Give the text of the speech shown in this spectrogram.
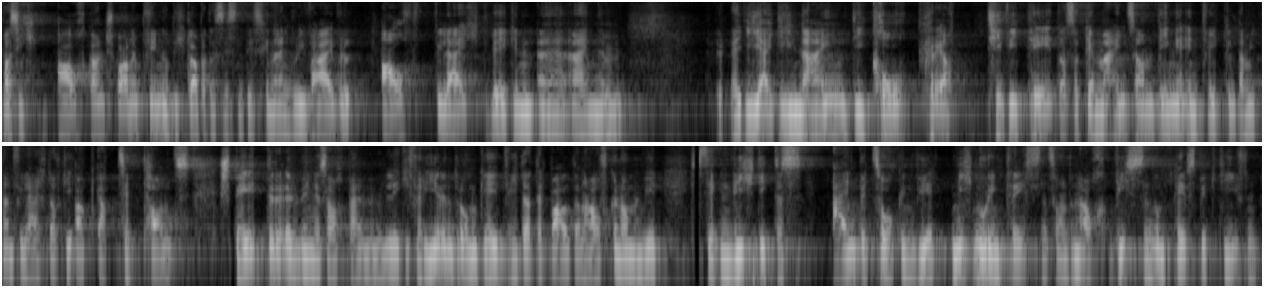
Was ich auch ganz spannend finde, und ich glaube, das ist ein bisschen ein Revival, auch vielleicht wegen äh, einem äh, EID 9, die Co-Kreativität, also gemeinsam Dinge entwickeln, damit dann vielleicht auch die Akzeptanz später, äh, wenn es auch beim Legiferieren darum geht, wie da der Ball dann aufgenommen wird, ist eben wichtig, dass einbezogen wird, nicht nur Interessen, sondern auch Wissen und Perspektiven.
